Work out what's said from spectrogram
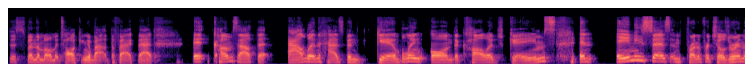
to spend a moment talking about the fact that it comes out that Alan has been gambling on the college games, and Amy says in front of her children,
